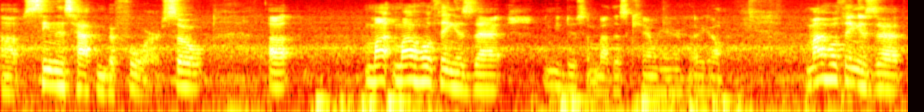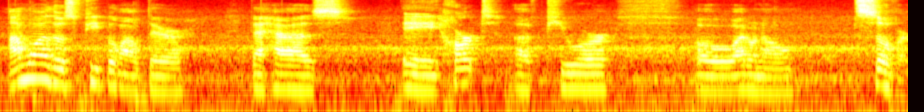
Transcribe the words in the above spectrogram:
uh, seen this happen before. So uh, my, my whole thing is that let me do something about this camera here. There you go. My whole thing is that I'm one of those people out there that has a heart of pure oh, I don't know, silver.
